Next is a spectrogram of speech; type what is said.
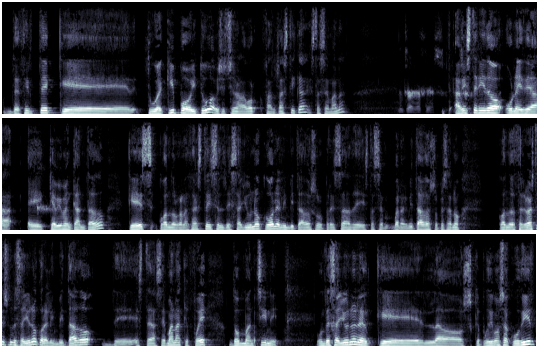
decirte que tu equipo y tú habéis hecho una labor fantástica esta semana. Muchas gracias. Habéis tenido una idea eh, que a mí me ha encantado, que es cuando organizasteis el desayuno con el invitado sorpresa de esta semana. Bueno, el invitado sorpresa no. Cuando celebrasteis un desayuno con el invitado de esta semana, que fue Don Mancini. Un desayuno en el que los que pudimos acudir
